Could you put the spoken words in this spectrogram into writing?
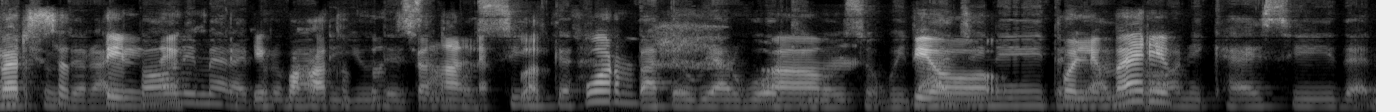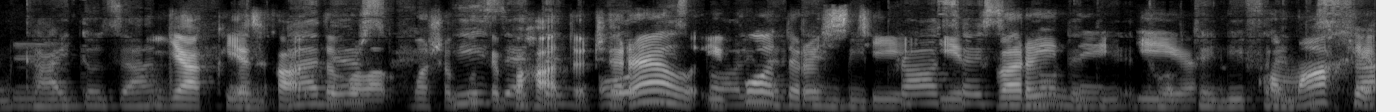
версатильних таких багатофункціональних платформ, uh, ем, біополімерів, як я згадувала, може бути багато джерел, і водорості, і тварини, і комахи.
